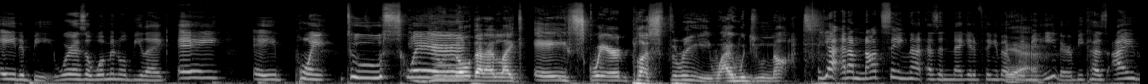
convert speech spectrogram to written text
A to B, whereas a woman will be like A A point two squared. You know that I like a squared plus three. Why would you not? Yeah, and I'm not saying that as a negative thing about Yeah. women either because I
